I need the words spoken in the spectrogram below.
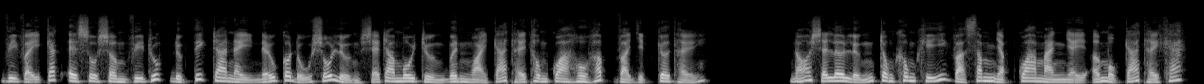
Vì vậy các exosome virus được tiết ra này nếu có đủ số lượng sẽ ra môi trường bên ngoài cá thể thông qua hô hấp và dịch cơ thể. Nó sẽ lơ lửng trong không khí và xâm nhập qua màng nhạy ở một cá thể khác.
